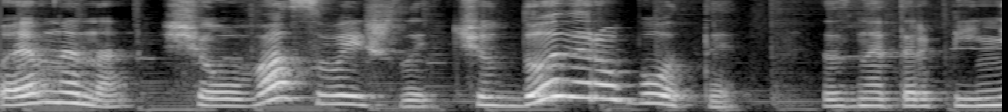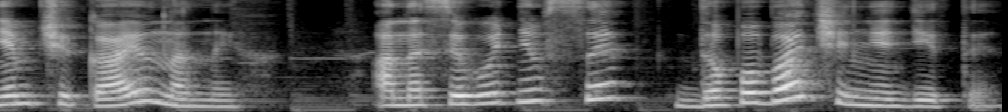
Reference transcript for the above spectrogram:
Впевнена, що у вас вийшли чудові роботи. З нетерпінням чекаю на них. А на сьогодні все. До побачення, діти!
